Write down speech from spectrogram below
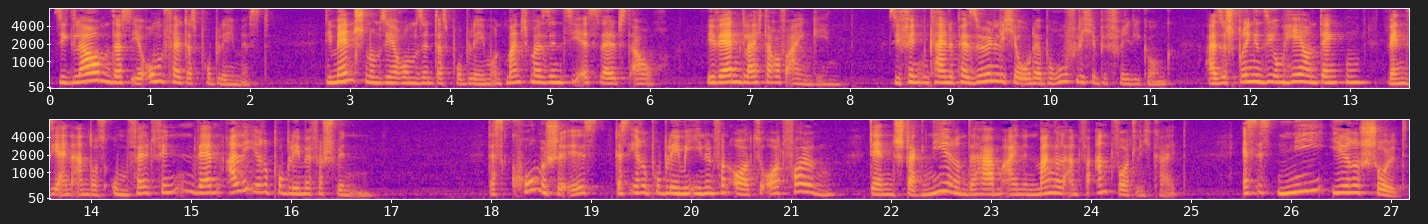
Sie glauben, dass ihr Umfeld das Problem ist. Die Menschen um sie herum sind das Problem und manchmal sind sie es selbst auch. Wir werden gleich darauf eingehen. Sie finden keine persönliche oder berufliche Befriedigung. Also springen sie umher und denken, wenn sie ein anderes Umfeld finden, werden alle ihre Probleme verschwinden. Das Komische ist, dass ihre Probleme ihnen von Ort zu Ort folgen, denn Stagnierende haben einen Mangel an Verantwortlichkeit. Es ist nie ihre Schuld,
